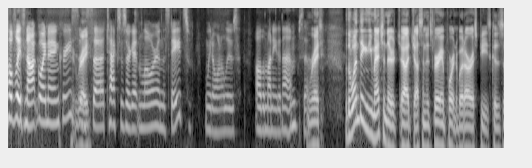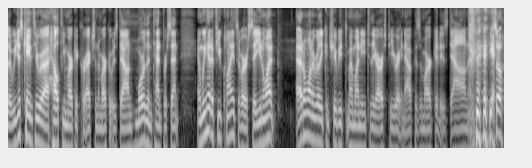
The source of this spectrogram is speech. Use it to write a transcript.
hopefully it's not going to increase. Right. Since, uh, taxes are getting lower in the states. We don't want to lose all the money to them. So Right. Well, the one thing you mentioned there, uh, Justin, it's very important about RSPs because uh, we just came through a healthy market correction. The market was down more than 10%. And we had a few clients of ours say, you know what? I don't want to really contribute my money to the RSP right now because the market is down. And So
